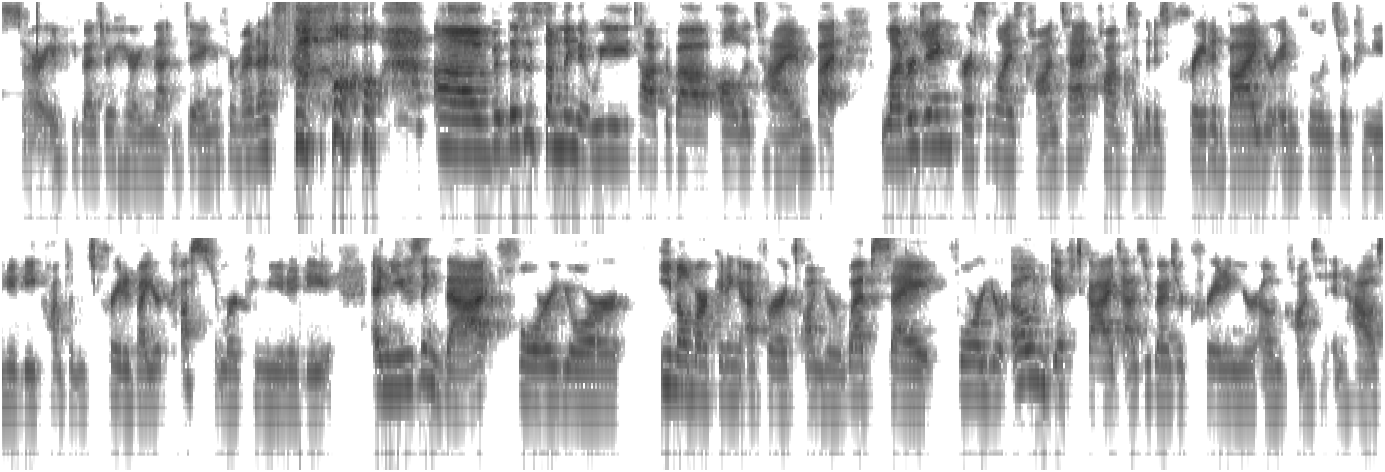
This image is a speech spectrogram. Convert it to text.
sorry if you guys are hearing that ding for my next call. um, but this is something that we talk about all the time. But leveraging personalized content, content that is created by your influencer community, content that's created by your customer community, and using that for your email marketing efforts on your website for your own gift guides as you guys are creating your own content in house.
